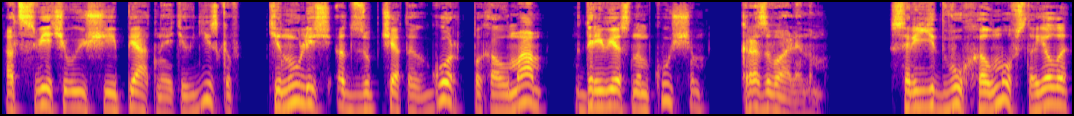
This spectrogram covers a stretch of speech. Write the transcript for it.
Отсвечивающие пятна этих дисков тянулись от зубчатых гор по холмам к древесным кущам, к развалинам. Среди двух холмов стояла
